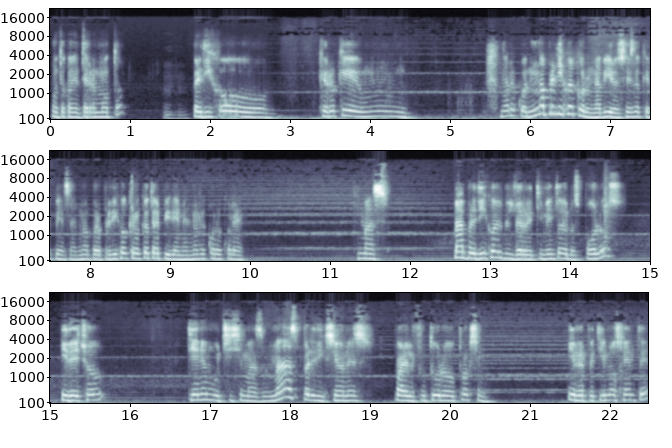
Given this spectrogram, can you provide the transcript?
junto con el terremoto. Predijo, creo que un... No recuerdo, no predijo el coronavirus, es lo que piensan, no, pero predijo creo que otra epidemia, no recuerdo cuál era. ¿Qué más? Ah, predijo el derretimiento de los polos y de hecho tiene muchísimas más predicciones para el futuro próximo. Y repetimos, gente,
